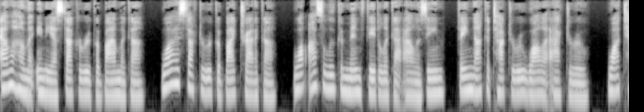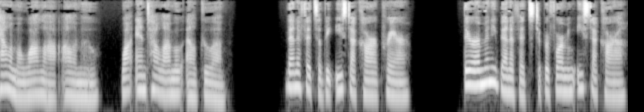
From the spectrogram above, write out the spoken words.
Allahumma inni astakaruka biomika, wa astaktaruka biktratika, wa asaluka min fadalika alazim, fe naka taktaru wala aktaru, wa talama wala alamu, wa antalamu el guab. Benefits of the Istikhara prayer. There are many benefits to performing Istikhara.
